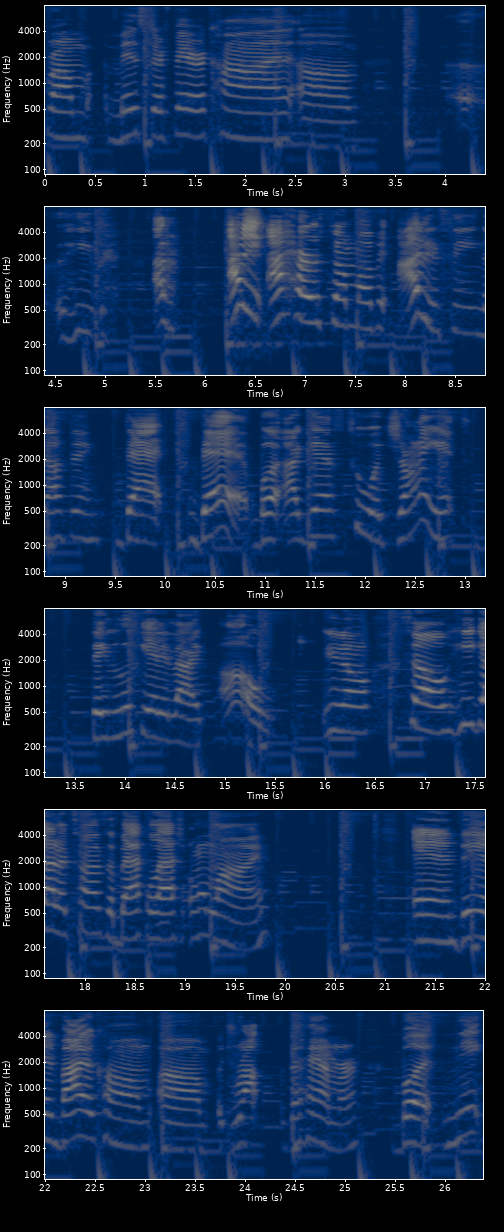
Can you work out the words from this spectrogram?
from Minister Farrakhan. Um, uh, he, I, I didn't. I heard some of it. I didn't see nothing that bad, but I guess to a giant, they look at it like, oh, you know. So he got a tons of backlash online, and then Viacom um, dropped the hammer. But Nick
